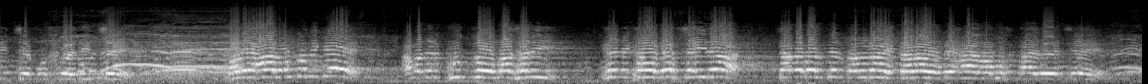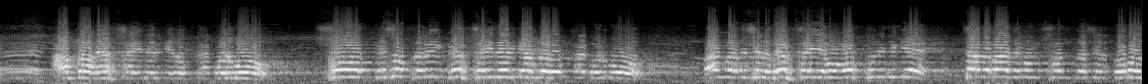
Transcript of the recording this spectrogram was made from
দিচ্ছে, প্রশ্রয় দিচ্ছে। ফলে আর অন্যদিকে আমাদের ক্ষুদ্র মাঝারি খেটে খাওয়া ব্যবসায়ীরা চাঁদাবাজদের তুলনায় তারাও বেহাল অবস্থায় রয়েছে। আমরা ব্যবসায়ীদেরকে রক্ষা করব। সব দেশপ্রেমিক ব্যবসায়ীদেরকে আমরা রক্ষা করব। বাংলাদেশের ব্যবসায়ী এবং অর্থনীতিকে চাঁদাবাজ এবং সন্ত্রাসের কবল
